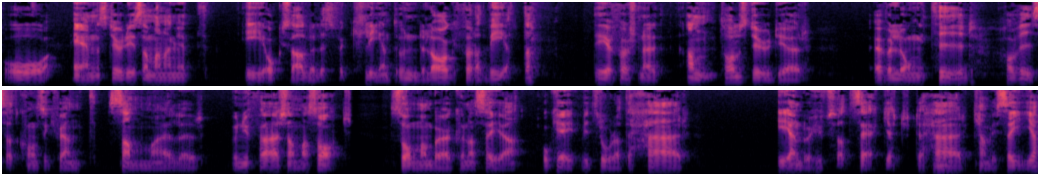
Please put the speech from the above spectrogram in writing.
Och en studie i sammanhanget är också alldeles för klent underlag för att veta. Det är först när ett antal studier över lång tid har visat konsekvent samma eller ungefär samma sak som man börjar kunna säga okej, vi tror att det här är ändå hyfsat säkert. Det här kan vi säga.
